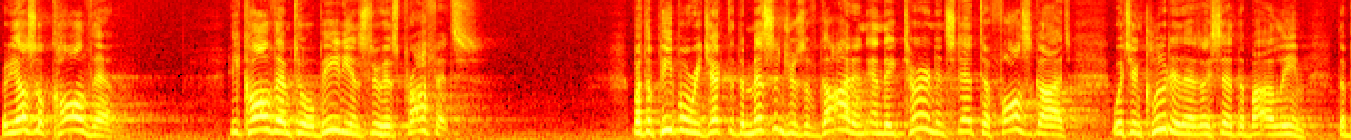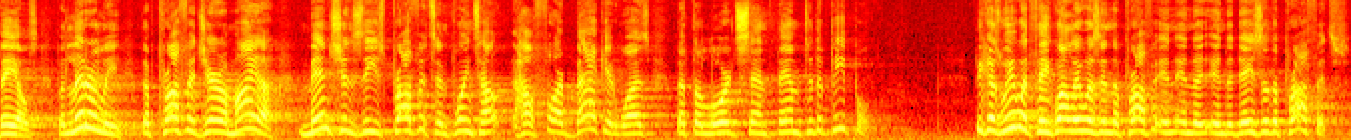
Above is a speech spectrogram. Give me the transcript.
but He also called them he called them to obedience through his prophets. But the people rejected the messengers of God and, and they turned instead to false gods, which included, as I said, the Baalim, the Baals. But literally, the prophet Jeremiah mentions these prophets and points out how far back it was that the Lord sent them to the people. Because we would think, well, it was in the, prophet, in, in the, in the days of the prophets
